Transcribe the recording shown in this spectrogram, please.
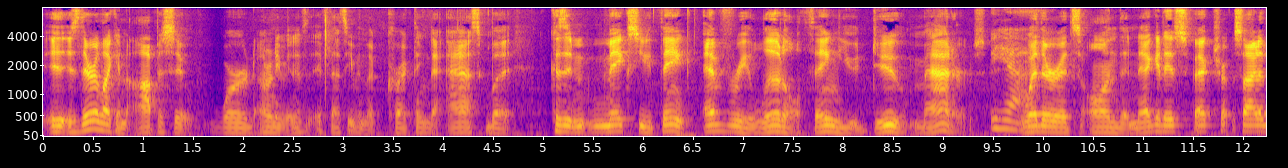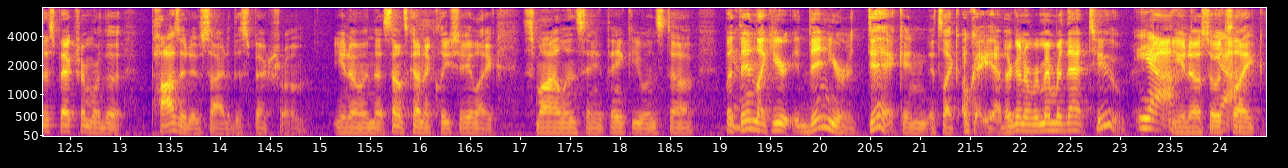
is, is there like an opposite word i don't even if, if that's even the correct thing to ask but because it makes you think every little thing you do matters Yeah. whether it's on the negative spectrum side of the spectrum or the positive side of the spectrum you know and that sounds kind of cliche like smiling saying thank you and stuff but Yeah. then like you're then you're a dick and it's like okay yeah they're gonna remember that too Yeah. you know so it's like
